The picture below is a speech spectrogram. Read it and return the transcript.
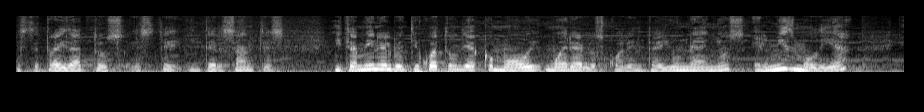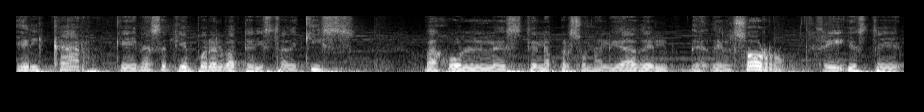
Este, trae datos este, interesantes. Y también el 24, un día como hoy, muere a los 41 años. El mismo día, Eric Carr, que en ese tiempo era el baterista de Kiss, bajo el, este, la personalidad del, de- del zorro. Sí. Este,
